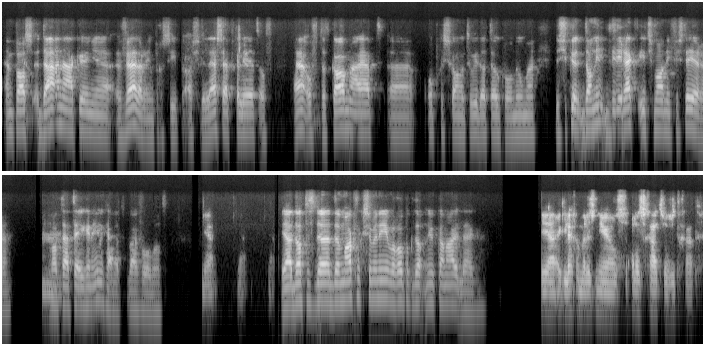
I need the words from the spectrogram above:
En pas daarna kun je verder in principe, als je de les hebt geleerd, of Hè, of dat karma hebt opgeschoond, hoe je dat ook wil noemen. Dus je kunt dan niet direct iets manifesteren wat daar tegenin gaat, bijvoorbeeld. Ja, ja, ja. Ja, dat is de, de makkelijkste manier waarop ik dat nu kan uitleggen. ja, ik leg hem wel eens neer als alles gaat zoals het gaat.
